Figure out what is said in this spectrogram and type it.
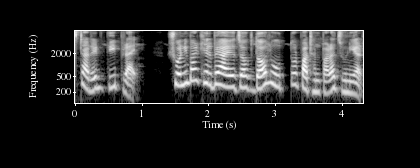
স্টারের দ্বীপ রায়। শনিবার খেলবে আয়োজক দল ও উত্তর পাঠানপাড়া জুনিয়র।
